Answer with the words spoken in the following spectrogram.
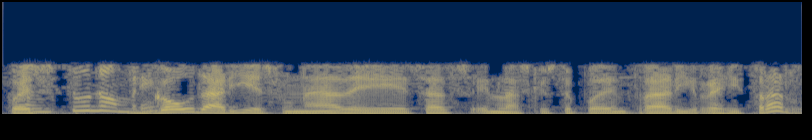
pues Con su nombre. GoDaddy es una de esas en las que usted puede entrar y registrarlo.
